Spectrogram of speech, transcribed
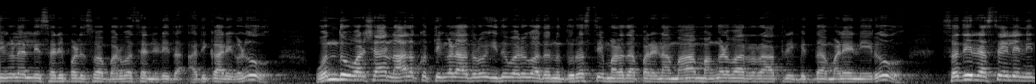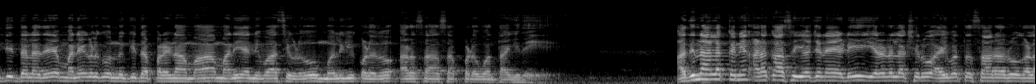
ತಿಂಗಳಲ್ಲಿ ಸರಿಪಡಿಸುವ ಭರವಸೆ ನೀಡಿದ ಅಧಿಕಾರಿಗಳು ಒಂದು ವರ್ಷ, ನಾಲ್ಕು ತಿಂಗಳಾದರೂ ಇದುವರೆಗೂ ಅದನ್ನು ದುರಸ್ತಿ ಮಾಡದ ಪರಿಣಾಮ ಮಂಗಳವಾರ ರಾತ್ರಿ ಬಿದ್ದ ಮಳೆ ನೀರು. ಸದಿ ರಸ್ತೆಯಲ್ಲಿ ನಿಂತಿದ್ದಲ್ಲದೆ ಮನೆಗಳಿಗೂ ನುಗ್ಗಿದ ಪರಿಣಾಮ ಮನೆಯ ನಿವಾಸಿಗಳು ಮಲಗಿಕೊಳ್ಳಲು ಅರಸಾಹಸ ಪಡುವಂತಾಗಿದೆ. ಹದಿನಾಲ್ಕನೇ ಹಣಕಾಸು ಯೋಜನೆಯಡಿ ಎರಡು ಲಕ್ಷ ರು ಐವತ್ತು ಸಾವಿರ ರುಗಳ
